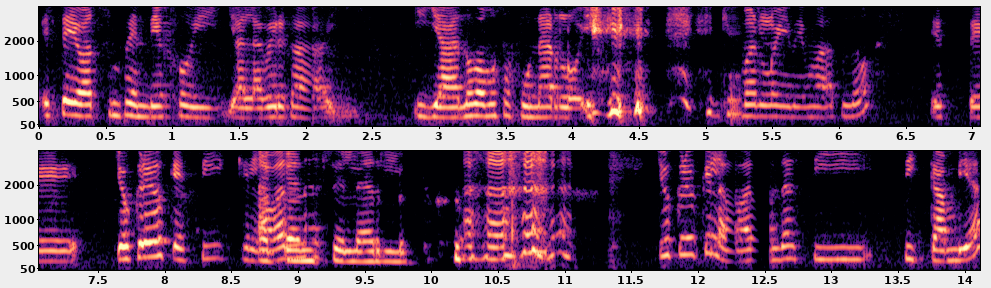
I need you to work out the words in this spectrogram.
este vato es un pendejo y, y a la verga y y ya no vamos a funarlo y, quemarlo y demás, ¿no? Este, yo creo que sí, que la a banda... cancelarlo. Yo creo que la banda sí, sí cambia,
